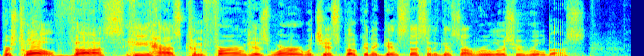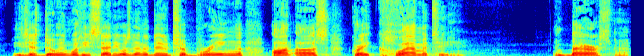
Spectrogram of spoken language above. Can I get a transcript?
Verse 12, thus he has confirmed his word, which he has spoken against us and against our rulers who ruled us. He's just doing what he said he was going to do to bring on us great calamity, embarrassment,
